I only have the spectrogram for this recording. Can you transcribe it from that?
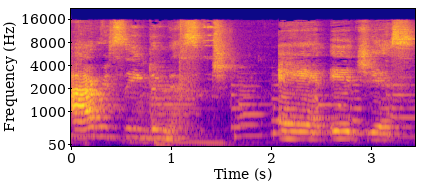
I received a message and it just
